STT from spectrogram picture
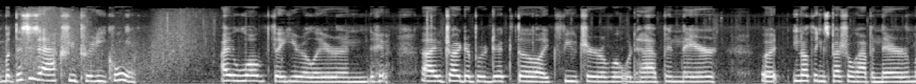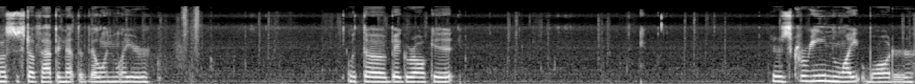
but this is actually pretty cool. I love the hero lair, and I tried to predict the like future of what would happen there, but nothing special happened there. Most of the stuff happened at the villain lair with the big rocket. There's green light water.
